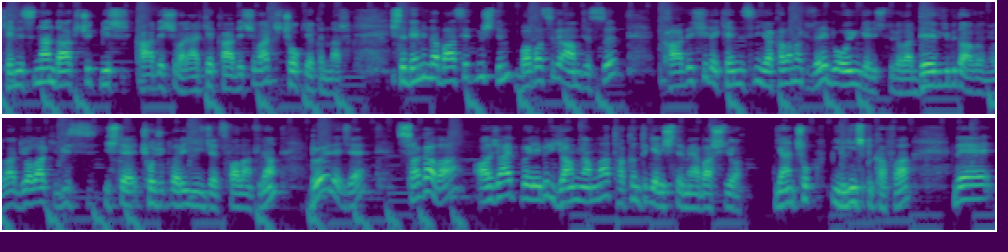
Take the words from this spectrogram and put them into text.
Kendisinden daha küçük bir kardeşi var. Erkek kardeşi var ki çok yakınlar. İşte demin de bahsetmiştim. Babası ve amcası kardeşiyle kendisini yakalamak üzere bir oyun geliştiriyorlar. Dev gibi davranıyorlar. Diyorlar ki biz işte çocukları yiyeceğiz falan filan. Böylece Sagawa acayip böyle bir yamyamlığa takıntı geliştirmeye başlıyor. Yani çok ilginç bir kafa ve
